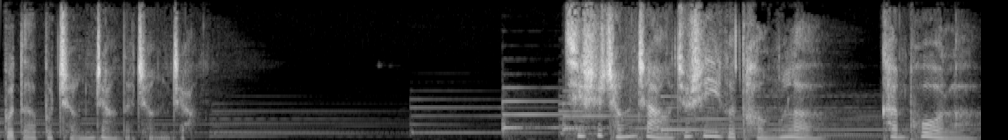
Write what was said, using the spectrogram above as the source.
不得不成长的成长，其实成长就是一个疼了、看破了、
